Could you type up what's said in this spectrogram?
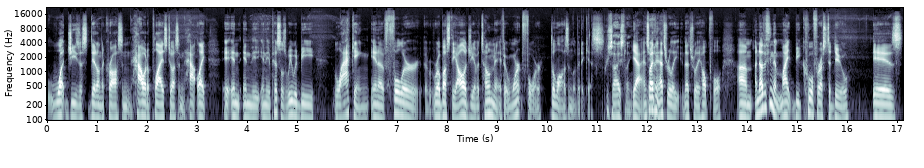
what Jesus did on the cross and how it applies to us and how like in in the in the epistles we would be lacking in a fuller, robust theology of atonement if it weren't for the laws in Leviticus. Precisely. Yeah, and so yeah. I think that's really that's really helpful. Um, another thing that might be cool for us to do is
